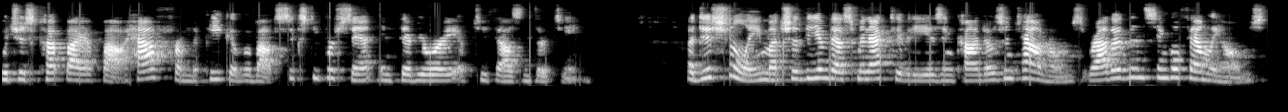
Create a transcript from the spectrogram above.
which is cut by about half from the peak of about 60% in February of 2013. Additionally, much of the investment activity is in condos and townhomes rather than single-family homes,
